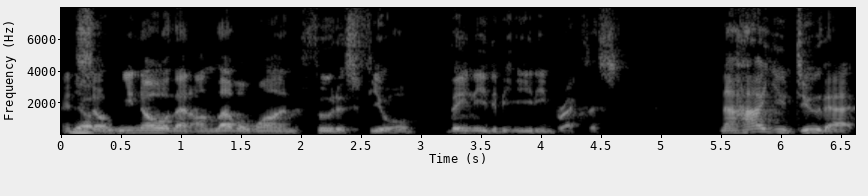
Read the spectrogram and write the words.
And yep. so we know that on level one, food is fuel. They need to be eating breakfast. Now, how you do that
